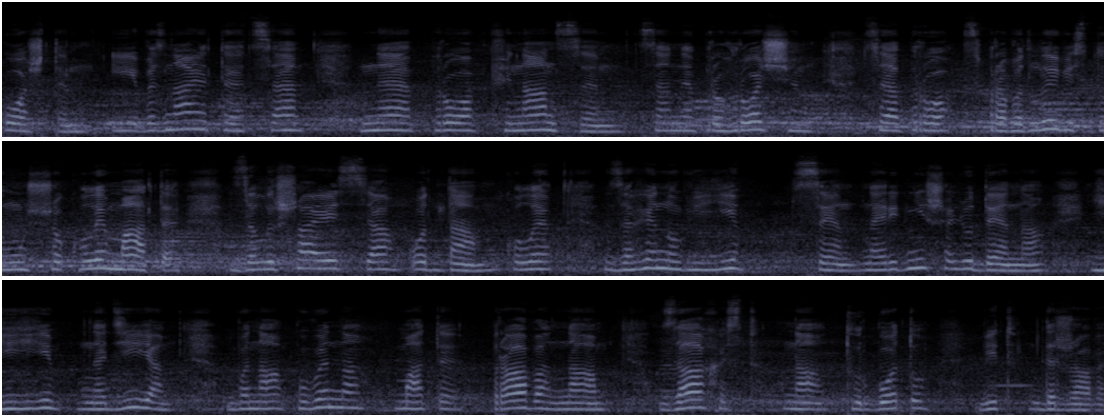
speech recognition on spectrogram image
кошти. І ви знаєте, це не про фінанси, це не про гроші, це про справедливість, тому що коли мати залишається одна, коли загинув її син, найрідніша людина, її надія, вона повинна мати право на захист, на турботу від держави.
